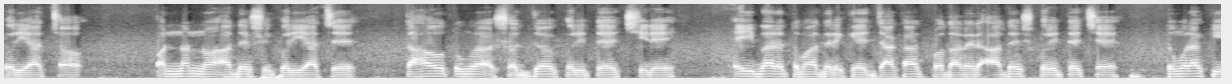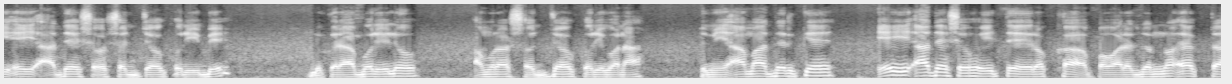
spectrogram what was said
করিয়াছ। অন্যান্য আদেশ করিয়াছে, তাহাও তোমরা সহ্য করিতেছিলে এইবার তোমাদেরকে জাকাত প্রদানের আদেশ করিতেছে, তোমরা কি এই আদেশ সহ্য করিবে? লোকেরা বলিল আমরা সহ্য করিব না। তুমি আমাদেরকে এই আদেশ হইতে রক্ষা পাওয়ার জন্য একটা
